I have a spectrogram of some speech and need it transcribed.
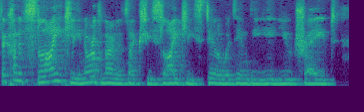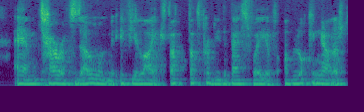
they're kind of slightly Northern Ireland's actually slightly still within the EU trade um, tariff zone, if you like. That that's probably the best way of, of looking at it.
